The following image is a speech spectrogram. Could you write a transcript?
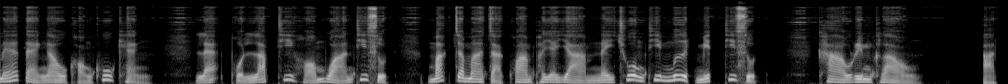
แม้แต่เงาของคู่แข่ง และผลลัพธ์ที่หอมหวานที่สุด มักจะมาจากความพยายามในช่วงที่มืดมิดที่สุด ข่าวริมคลองอาจ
